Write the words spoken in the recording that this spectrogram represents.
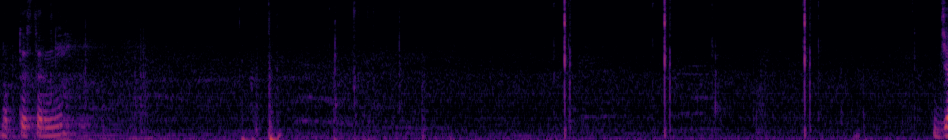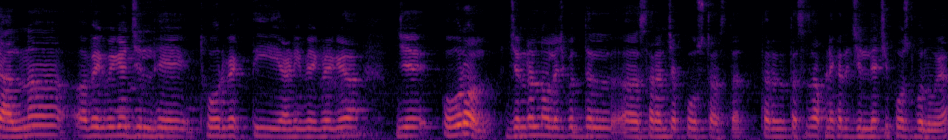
नुकतंच त्यांनी जालना वेगवेगळे जिल्हे थोर व्यक्ती आणि वेगवेगळ्या जे ओव्हरऑल जनरल नॉलेजबद्दल सरांच्या पोस्ट असतात. तर तसंच आपण एखाद्या जिल्ह्याची पोस्ट बनवूया.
